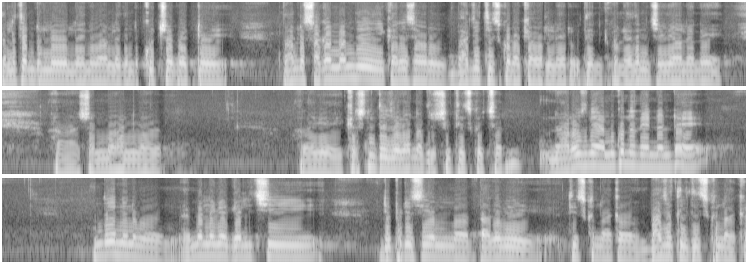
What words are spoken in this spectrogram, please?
తల్లిదండ్రులు లేని వాళ్ళు లేదంటే కూర్చోబెట్టి దాంట్లో సగం మంది కనీసం ఎవరు బాధ్యత తీసుకోవడానికి ఎవరు లేరు. దీనికి మనం ఏదైనా చేయాలని షణ్మోహన్ గారు అలాగే కృష్ణతేజ గారు నా దృష్టికి తీసుకొచ్చారు. నా రోజు నేను అనుకున్నది ఏంటంటే ముందు నేను ఎమ్మెల్యేగా గెలిచి డిప్యూటీ సీఎం పదవి తీసుకున్నాక బాధ్యతలు తీసుకున్నాక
